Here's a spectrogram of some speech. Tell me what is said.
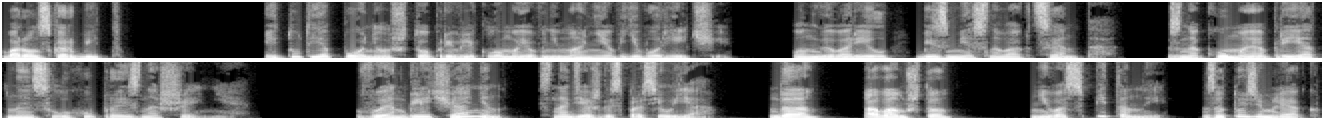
барон скорбит». И тут я понял, что привлекло мое внимание в его речи. Он говорил без местного акцента, знакомое, приятное слуху произношение. «Вы англичанин?» — с надеждой спросил я. «Да. А вам что?» невоспитанный, зато земляк.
